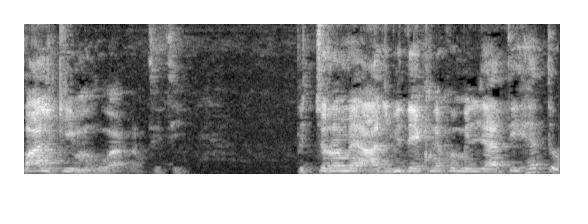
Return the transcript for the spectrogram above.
पालकी में हुआ करती थी। पिक्चरों में आज भी देखने को मिल जाती है तो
